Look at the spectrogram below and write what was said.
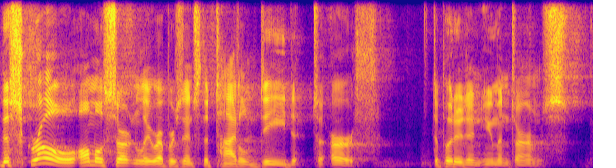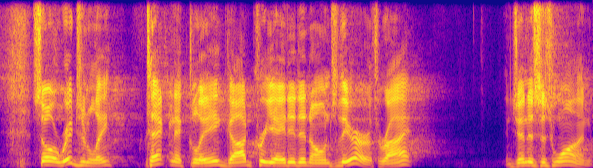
The scroll almost certainly represents the title deed to earth, to put it in human terms. So, originally, technically, God created and owns the earth, right? In Genesis 1,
